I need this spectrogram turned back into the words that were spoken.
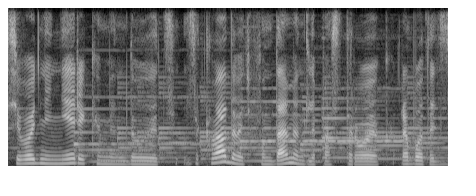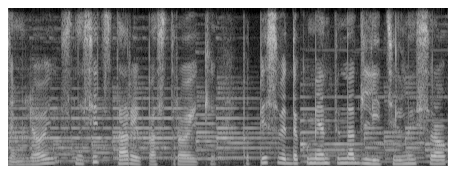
Сегодня не рекомендуется закладывать фундамент для построек, работать с землей, сносить старые постройки, подписывать документы на длительный срок,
